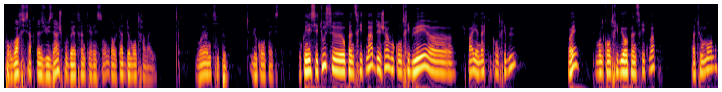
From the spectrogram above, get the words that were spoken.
pour voir si certains usages pouvaient être intéressants dans le cadre de mon travail. Voilà un petit peu le contexte. Vous connaissez tous euh, OpenStreetMap déjà? Vous contribuez euh, Je sais pas, il y en a qui contribuent? Oui Tout le monde contribue à OpenStreetMap Pas tout le monde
